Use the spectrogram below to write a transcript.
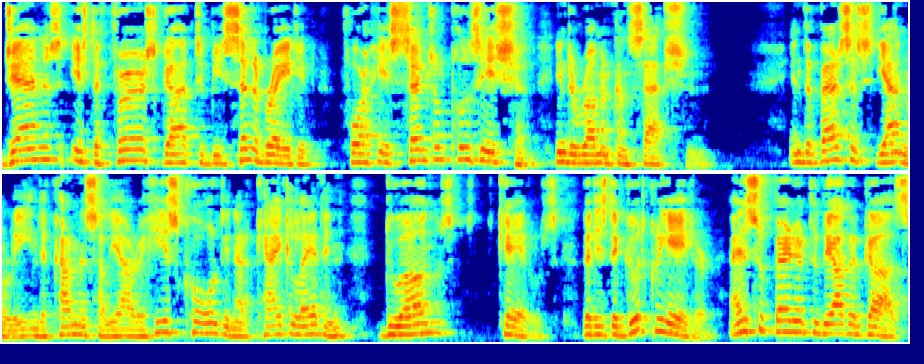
Janus is the first god to be celebrated for his central position in the Roman conception. In the verses Januli in the Carmen Saliare, he is called in archaic Latin Duonus Cerus, that is the good creator and superior to the other gods,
